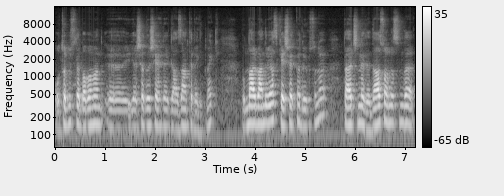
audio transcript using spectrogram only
Otobüsle babamın e, yaşadığı şehre Gaziantep'e gitmek. Bunlar bende biraz keşfetme duygusunu perçinledi. Daha sonrasında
